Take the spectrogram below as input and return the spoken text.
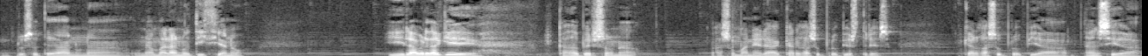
incluso te dan una, una mala noticia, ¿no? Y la verdad que cada persona a su manera carga su propio estrés, carga su propia ansiedad,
